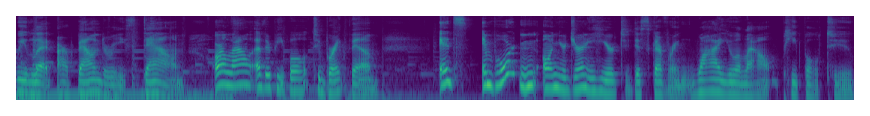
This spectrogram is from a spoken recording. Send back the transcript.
we let our boundaries down or allow other people to break them. It's important on your journey here to discovering why you allow people to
